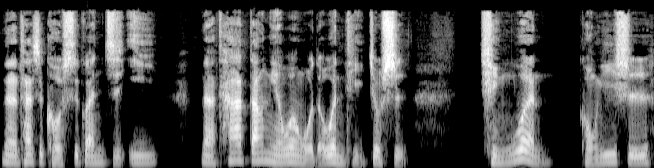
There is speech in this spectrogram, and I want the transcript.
那他是口试官之一，那他当年问我的问题就是，请问。孔医师，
